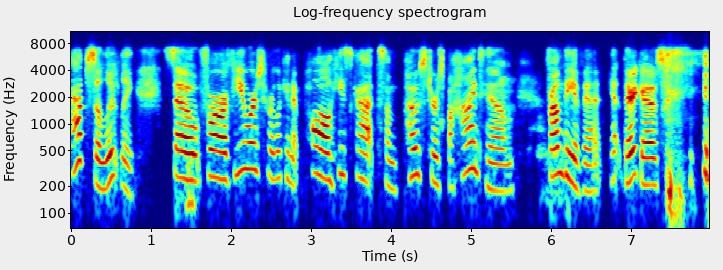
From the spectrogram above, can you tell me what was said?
Absolutely. So for our viewers who are looking at Paul, he's got some posters behind him from the event. Yeah, there he goes.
